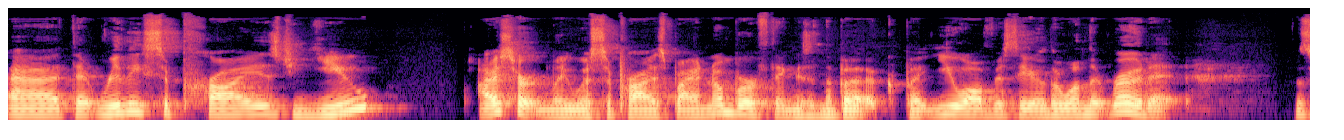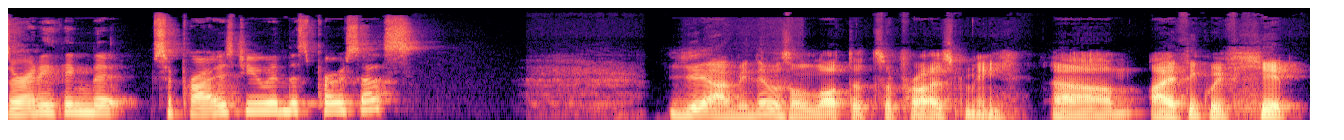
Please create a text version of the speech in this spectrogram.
uh, that really surprised you? I certainly was surprised by a number of things in the book, but you obviously are the one that wrote it. Was there anything that surprised you in this process? Yeah, I mean, there was a lot that surprised me. Um, I think we've hit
